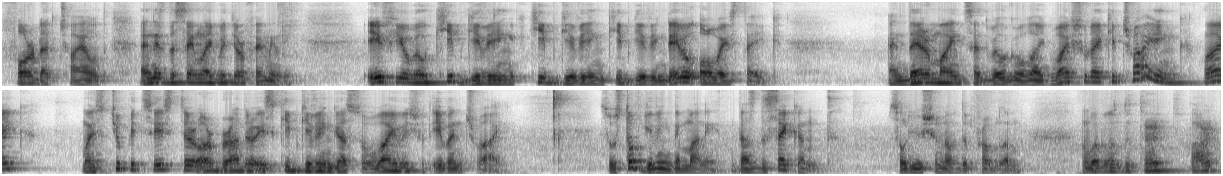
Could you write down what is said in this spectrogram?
for that child. And it's the same like with your family. If you will keep giving keep giving keep giving they will always take and their mindset will go like why should i keep trying like my stupid sister or brother is keep giving us so why we should even try so stop giving them money that's the second solution of the problem and what was the third part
